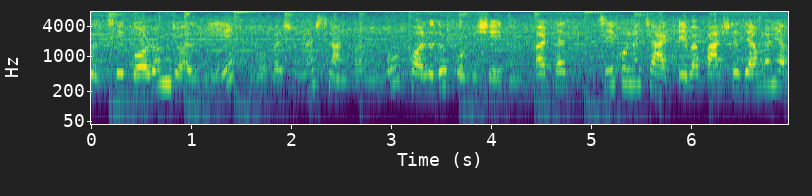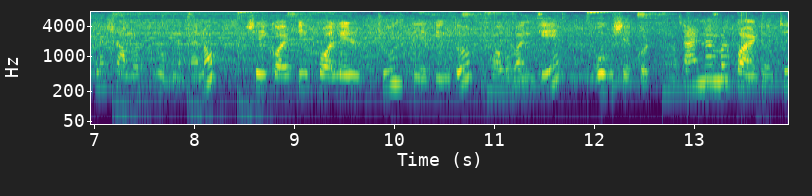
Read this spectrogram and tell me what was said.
হচ্ছে গরম জল দিয়ে গোপাল সোনার স্নান করানো ও ফলদক অভিষেক। অর্থাৎ যে কোনো চারটে বা পাঁচটা যেমনই আপনার সামর্থ্য হোক না কেন, সেই কয়েকটি ফলের জুস দিয়ে কিন্তু ভগবানকে অভিষেক করতে হবে। চার নম্বর পয়েন্ট হচ্ছে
